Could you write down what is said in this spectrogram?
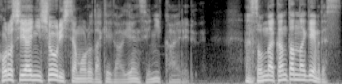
殺し合いに勝利した者だけが現世に帰れる。そんな簡単なゲームです。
